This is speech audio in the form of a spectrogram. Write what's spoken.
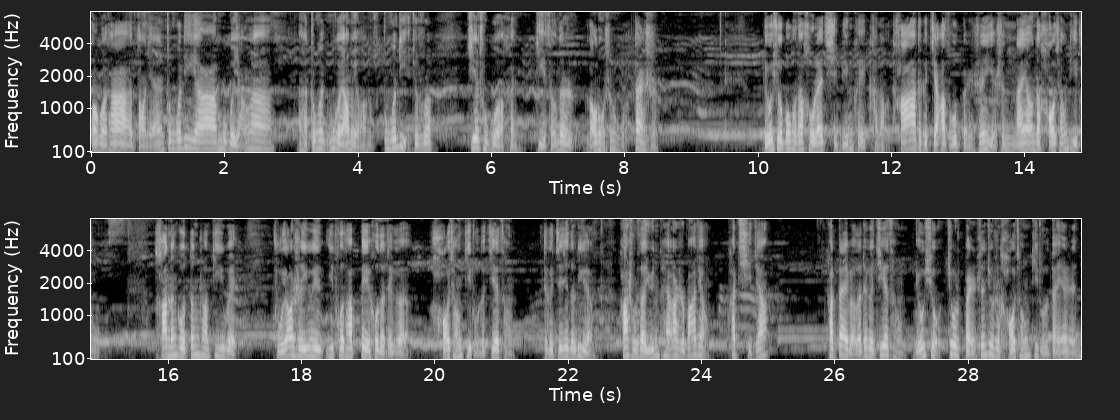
包括他早年种过地啊、牧过羊啊，啊，种过牧过羊没有？种过地，就是说接触过很底层的劳动生活，但是。刘秀，包括他后来起兵，可以看到他这个家族本身也是南阳的豪强地主。他能够登上帝位，主要是因为依托他背后的这个豪强地主的阶层，这个阶级的力量。他属在云台二十八将，他起家，他代表的这个阶层，刘秀就是本身就是豪强地主的代言人。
